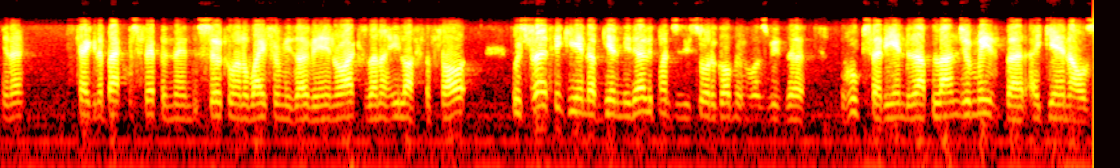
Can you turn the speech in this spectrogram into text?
you know taking a backward step and then circling away from his overhand right because I know he likes to throw it. Which I don't think he ended up getting me. The only punches he sort of got me was with the, hooks that he ended up lunging with. But again, I was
